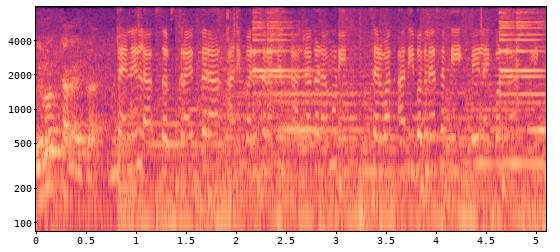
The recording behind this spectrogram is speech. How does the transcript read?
विरोध करायचा आहे. चॅनेलला सबस्क्राईब करा आणि परिसरातील ताज्या घडामोडी सर्वात आधी बघण्यासाठी बेल आयकॉनला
